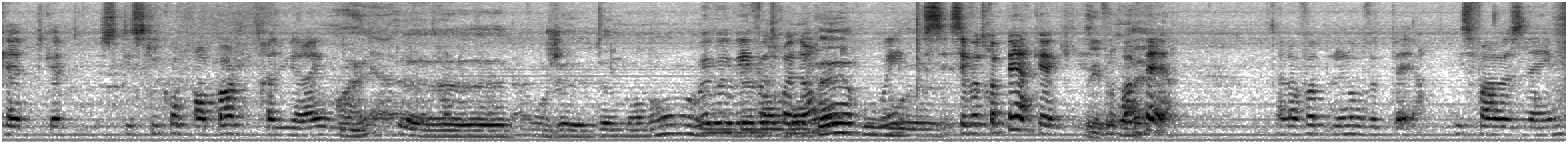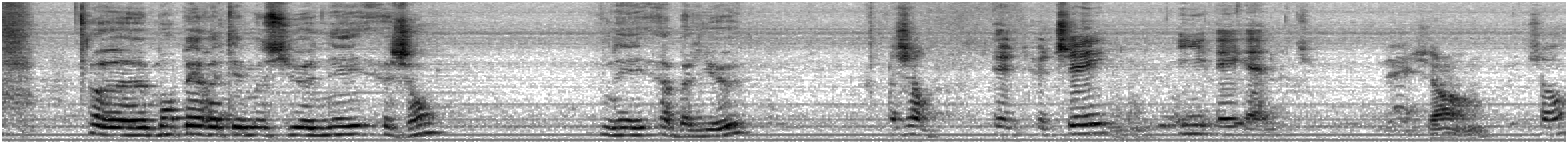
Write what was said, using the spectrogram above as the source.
quel- quel- ce qui- ne comprend pas, je traduirai. ou, Ouais. euh, Euh, bon, je donne mon nom, Oui, oui, oui, votre nom. père ou Oui, euh, c'est votre père qui a. Oui, c'est votre père. Alors votre, le nom de votre père. His father's name? euh, mon père était monsieur né Jean, né à Balieu. Jean. J-I-A-N. Jean. Jean.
